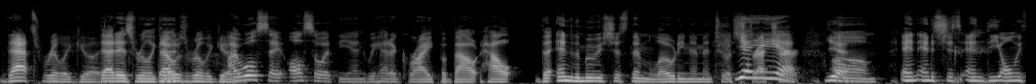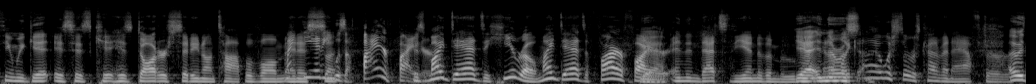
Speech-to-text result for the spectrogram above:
that's really good. that is really good. That was really good. I will say also at the end we had a gripe about how the end of the movie is just them loading him into a yeah, stretcher. yeah, yeah, yeah. Um, and and it's just and the only thing we get is his kid, his daughter sitting on top of him, and his daddy son, was a firefighter. is my dad's a hero. My dad's a firefighter, Yeah. and then that's the end of the movie. Yeah, and and there I'm was- like, I wish there was kind of an after. I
